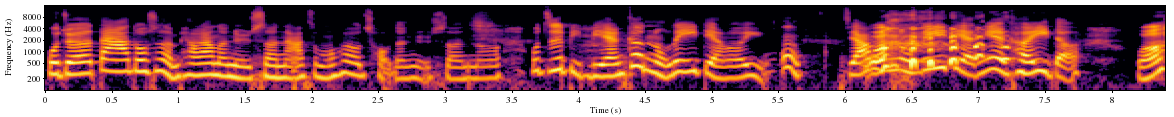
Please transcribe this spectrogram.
我觉得大家都是很漂亮的女生啊，怎么会有丑的女生呢？我只是比别人更努力一点而已。嗯，只要你努力一点，你也可以的。我，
